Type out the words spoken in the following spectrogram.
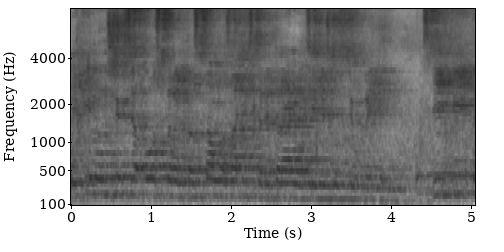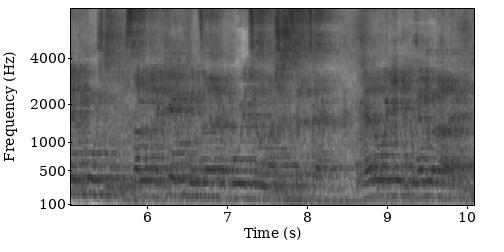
який не лишився осторонь та став на захист територіальної цілісності України. Стійкий та мужній, саме таким він закарбується в наших серцях. Герої не вмирають.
